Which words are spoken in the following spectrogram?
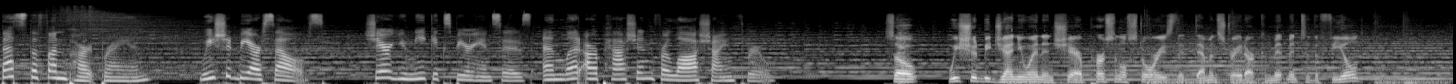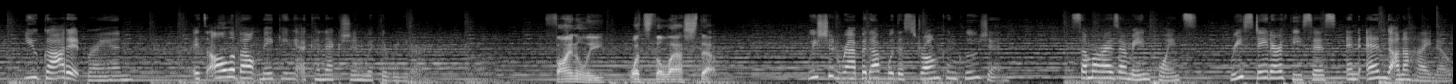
That's the fun part, Brian. We should be ourselves, share unique experiences, and let our passion for law shine through. So, we should be genuine and share personal stories that demonstrate our commitment to the field? You got it, Brian. It's all about making a connection with the reader. Finally, what's the last step? We should wrap it up with a strong conclusion. Summarize our main points, restate our thesis, and end on a high note.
